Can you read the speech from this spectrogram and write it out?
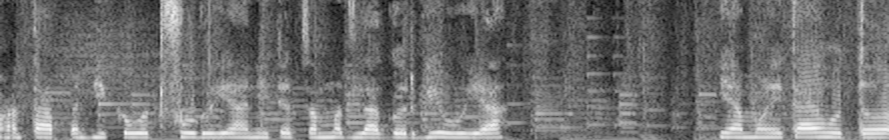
आता आपण हे कवट फोडूया आणि त्याचा मधला गर घेऊया. यामुळे काय होतं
